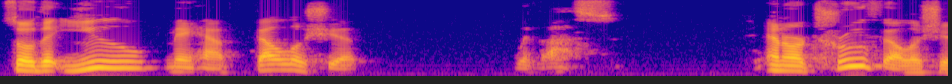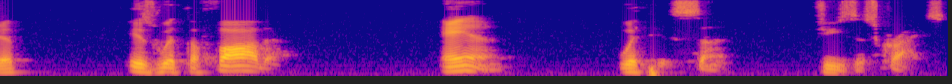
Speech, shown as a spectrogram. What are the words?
so that you may have fellowship with us. And our true fellowship is with the Father and with His Son, Jesus Christ.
